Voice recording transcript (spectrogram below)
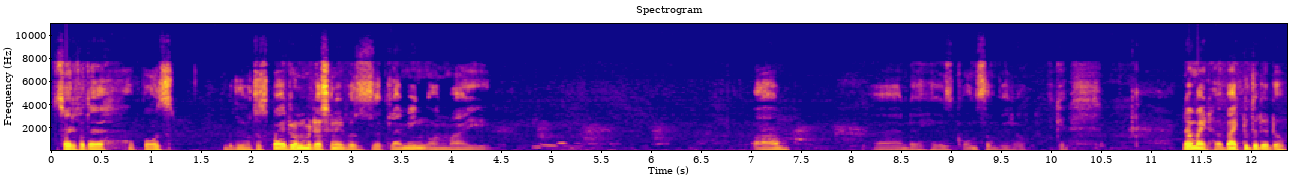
sorry for the pause. But there was a spider on my desk and it was uh, climbing on my arm. And he has gone somewhere. Okay. Never mind. Uh, back to the dedo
